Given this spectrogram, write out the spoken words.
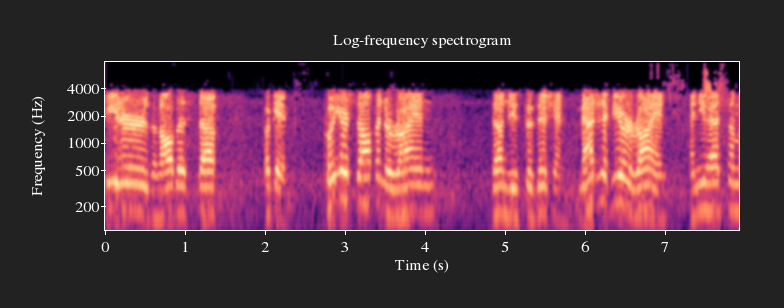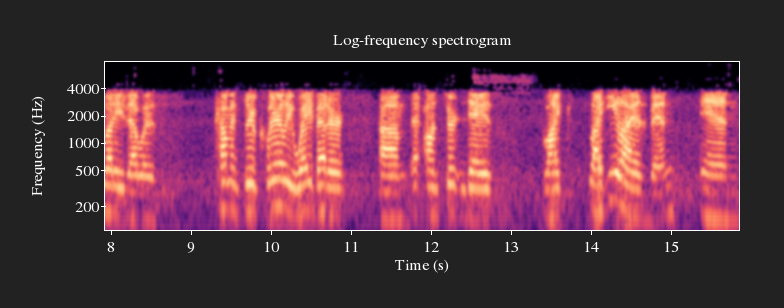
cheaters and all this stuff. Okay, put yourself into Ryan Dungey's position. Imagine if you were Ryan and you had somebody that was coming through clearly way better um, on certain days, like like Eli has been, and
